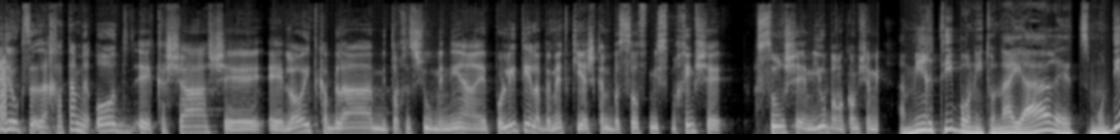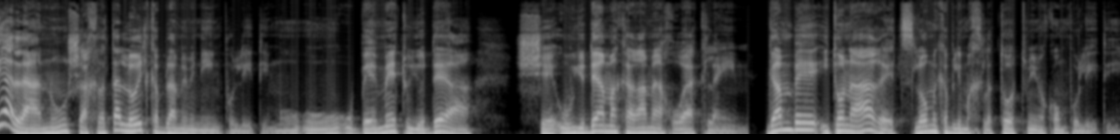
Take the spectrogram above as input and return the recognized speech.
בדיוק, זו החלטה מאוד אה, קשה, שלא התקבלה מתוך איזשהו מניע אה, פוליטי, אלא באמת כי יש כאן בסוף מסמכים שאסור שהם יהיו במקום שהם... אמיר טיבון, עיתונאי הארץ, מודיע לנו שההחלטה לא התקבלה ממניעים פוליטיים. הוא, הוא, הוא באמת, הוא יודע, שהוא יודע מה קרה מאחורי הקלעים. גם בעיתון הארץ לא מקבלים החלטות ממקום פוליטי.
